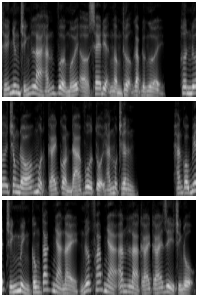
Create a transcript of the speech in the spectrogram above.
thế nhưng chính là hắn vừa mới ở xe điện ngầm thượng gặp được người, hơn nữa trong đó một cái còn đá vô tội hắn một chân. Hắn có biết chính mình công tác nhà này nước Pháp nhà ăn là cái cái gì trình độ,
